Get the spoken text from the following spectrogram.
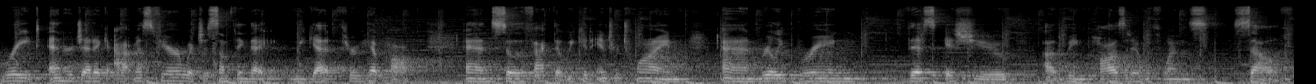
great energetic atmosphere, which is something that we get through hip hop. And so the fact that we could intertwine and really bring this issue of being positive with one's self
